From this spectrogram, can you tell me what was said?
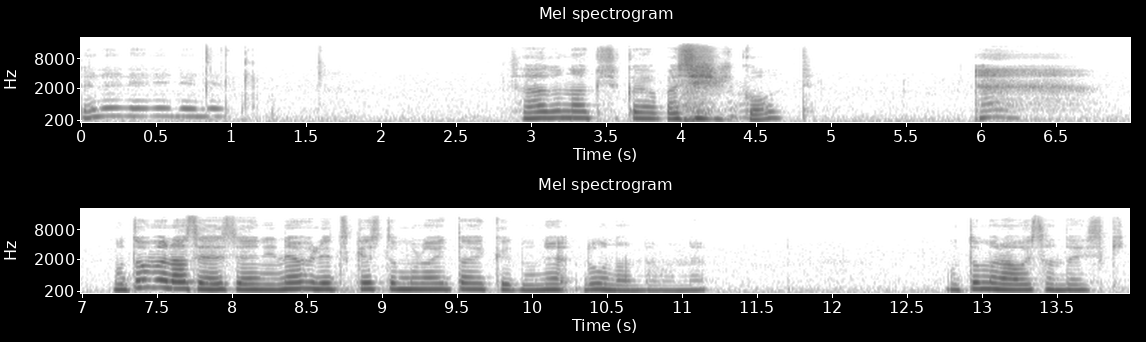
でねねねねねサードの握手会はパシフィコって。本村先生にね振り付けしてもらいたいけどねどうなんだろうね。本村葵さん大好き。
